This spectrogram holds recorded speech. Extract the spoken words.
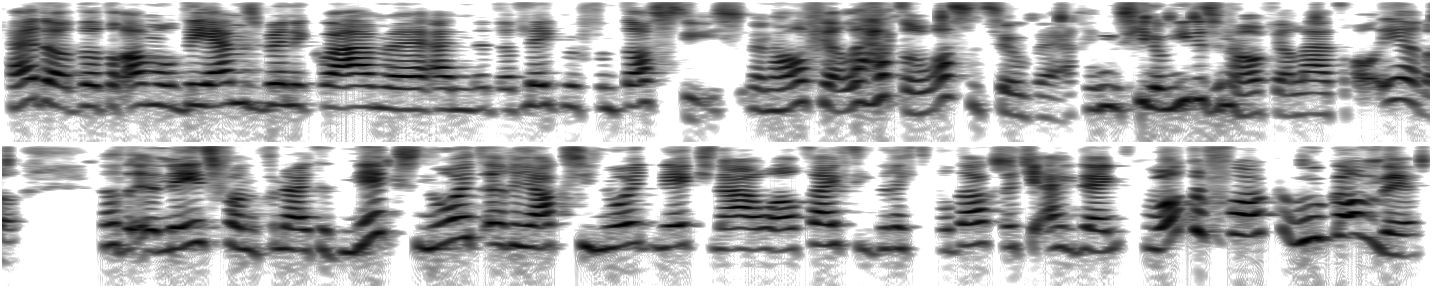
hè, dat, dat er allemaal DM's binnenkwamen. En dat leek me fantastisch. En een half jaar later was het zover. Misschien ook niet eens een half jaar later, al eerder. Dat ineens van, vanuit het niks, nooit een reactie, nooit niks. Nou, wel 50 berichten per dag. Dat je echt denkt, what the fuck, hoe kan dit?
